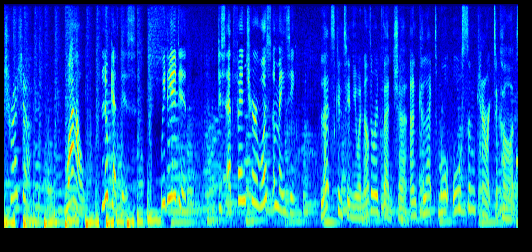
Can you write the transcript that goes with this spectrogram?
Treasure! Wow, look at this. We did it. This adventure was amazing. Let's continue another adventure and collect more awesome character cards.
